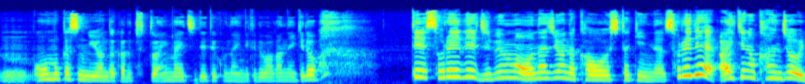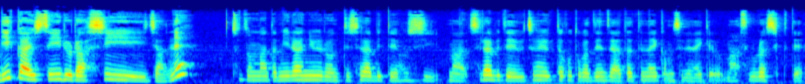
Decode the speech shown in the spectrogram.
と、うん、大昔に読んだからちょっといまいち出てこないんだけどわかんないけどでそれで自分も同じような顔をした気になるそれで相手の感情を理解しているらしいじゃんね。ちょっとまたミラーニューロンって調べてほしい。まあ調べてうちが言ったことが全然当たってないかもしれないけど、まあ素晴らしくて。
